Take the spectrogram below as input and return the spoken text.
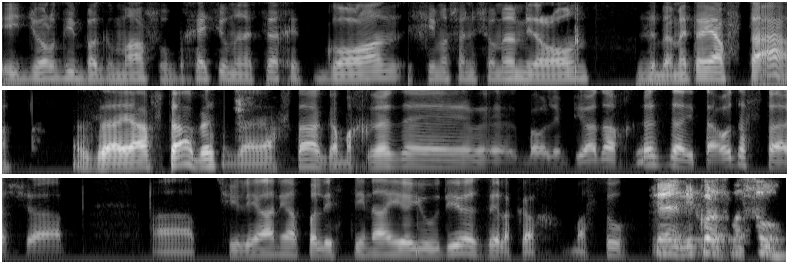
ג'ורדי בגמר, שהוא בחצי הוא מנצח את גורן, לפי מה שאני שומע מרון, זה באמת היה הפתעה. זה היה הפתעה, בטח, זה היה הפתעה. גם אחרי זה, באולימפיאדה אחרי זה הייתה עוד הפתעה שהצ'יליאני הפלסטינאי היהודי הזה לקח, מסו. כן, ניקולס מאסו.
